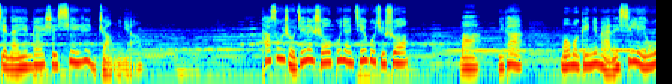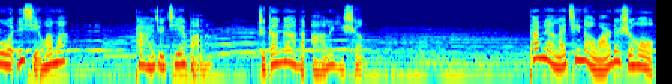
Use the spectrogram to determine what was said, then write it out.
现在应该是现任丈母娘。他送手机的时候，姑娘接过去说：“妈，你看，某某给你买的新礼物，你喜欢吗？”他还就结巴了，只尴尬的啊了一声。他们俩来青岛玩的时候，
